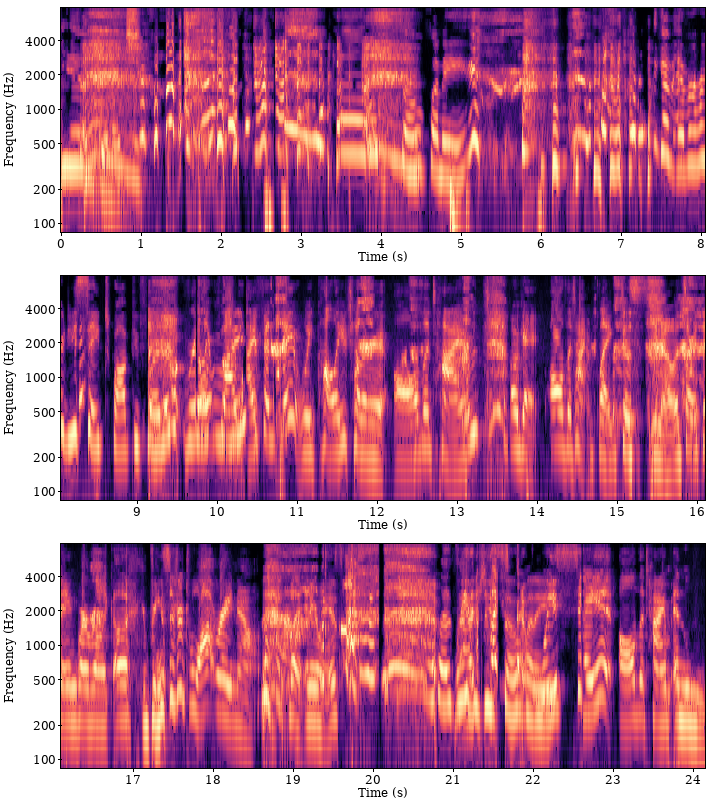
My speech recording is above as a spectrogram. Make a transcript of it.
you bitch. oh, that's so funny. I don't think I've ever heard you say twat before. That's really, my wife and I, we call each other all the time. Okay, all the time. Like, just, you know, it's our thing where we're like, oh, you're being such a twat right now. But, anyways, that's we, actually like, so funny. We say it all the time. And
